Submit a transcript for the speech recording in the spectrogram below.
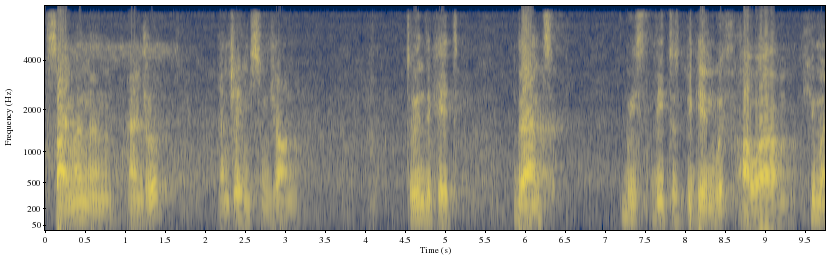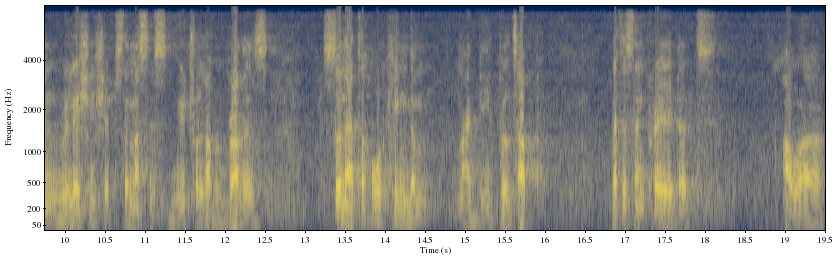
Simon and Andrew, and James and John, to indicate that we need to begin with our um, human relationships. There must mutual love of brothers so that the whole kingdom might be built up. Let us then pray that our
